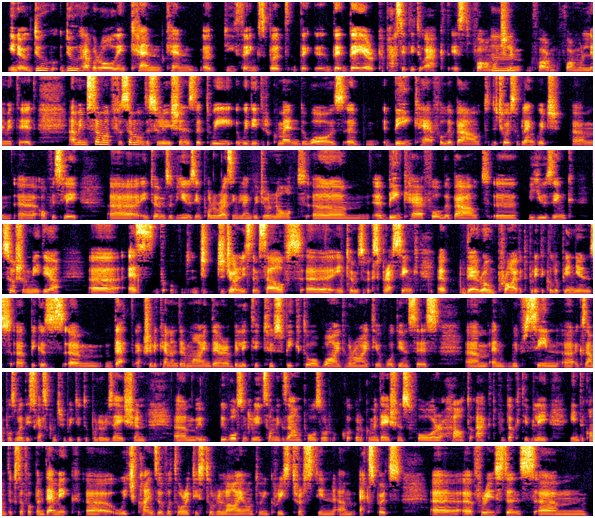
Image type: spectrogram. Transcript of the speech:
you know, do do have a role in can can uh, do things, but the, the, their capacity to act is far much mm-hmm. lim- far far more limited. I mean, some of some of the solutions that we we did recommend was uh, being careful about the choice of language. Um, uh, obviously. Uh, in terms of using polarizing language or not, um, uh, being careful about uh, using social media uh, as journalists themselves uh, in terms of expressing uh, their own private political opinions, uh, because um, that actually can undermine their ability to speak to a wide variety of audiences. Um, and we've seen uh, examples where this has contributed to polarization. Um, we've, also included some examples or recommendations for how to act productively in the context of a pandemic, uh, which kinds of authorities to rely on to increase trust in um, experts, uh, uh for instance, um,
